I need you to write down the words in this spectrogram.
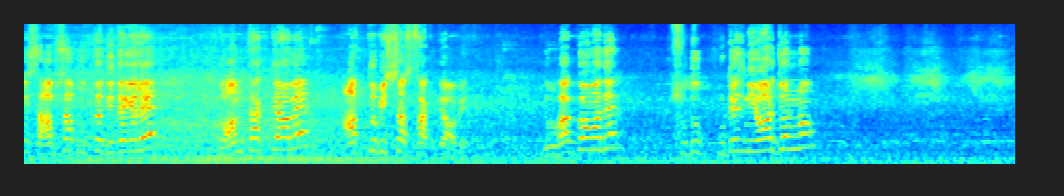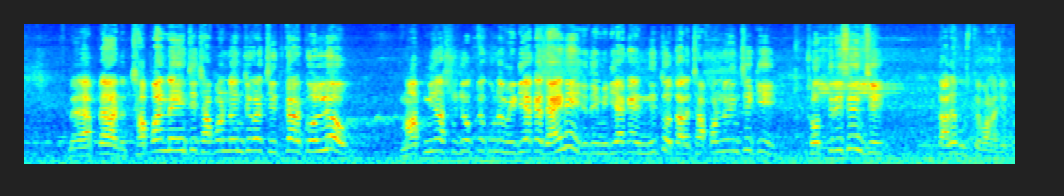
এই সাফ সাফ উত্তর দিতে গেলে দম থাকতে হবে, আত্মবিশ্বাস থাকতে হবে। দুর্ভাগ্য আমাদের, শুধু ফুটেজ নেওয়ার জন্য আপনার ছাপান্ন ইঞ্চি ছাপান্ন ইঞ্চি করে চিৎকার করলেও মাপ নেওয়ার সুযোগ তো কোনো মিডিয়াকে দেয়নি। যদি মিডিয়াকে নিত, তাহলে ছাপান্ন ইঞ্চি কি ছত্রিশ ইঞ্চি? তাহলে বুঝতে পারা যেত।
